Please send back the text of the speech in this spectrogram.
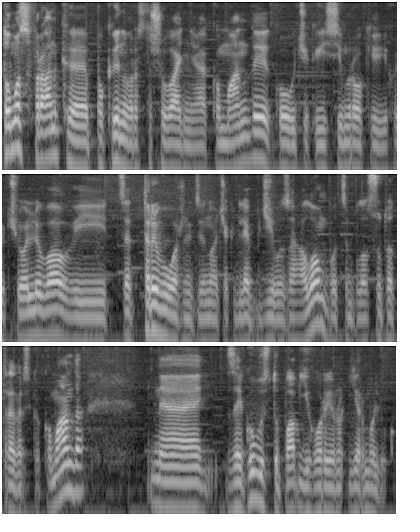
Томас Франк е, покинув розташування команди, коуч, який 7 років їх очолював. І це тривожний дзвіночок для бджіл загалом, бо це була суто тренерська команда, е, за яку виступав Єгор Ярмолюк.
